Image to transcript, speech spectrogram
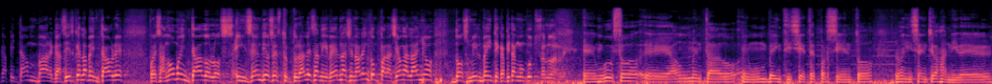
Capitán Vargas. Y es que es lamentable, pues han aumentado los incendios estructurales a nivel nacional en comparación al año 2020. Capitán, un gusto saludarle. Eh, un gusto, eh, ha aumentado en un 27% los incendios a nivel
